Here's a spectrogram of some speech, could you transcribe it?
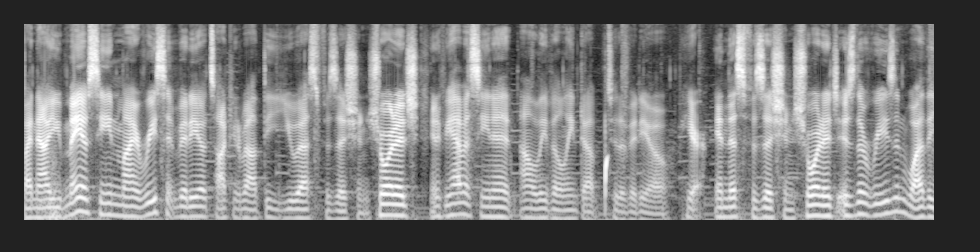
By now, you may have seen my recent video talking about the US physician shortage, and if you haven't seen it, I'll leave a link up to the video here. And this physician shortage is the reason why the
